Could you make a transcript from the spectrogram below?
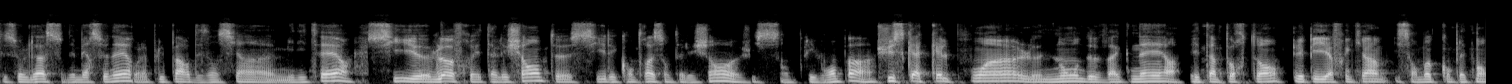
Ces soldats sont des mercenaires, pour la plupart des anciens militaires. Si euh, l'offre est alléchante, euh, si les contrats sont alléchants, euh, ils s'en priveront pas. Hein. Jusqu'à quel point le nom de Wagner est important, les pays africains, ils s'en moquent complètement.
